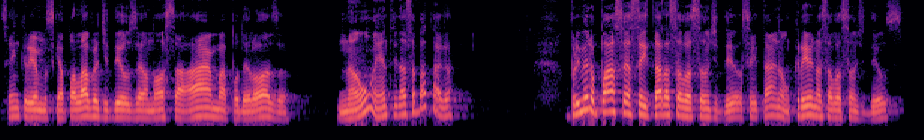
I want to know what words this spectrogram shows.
sem crermos que a palavra de Deus é a nossa arma poderosa, não entre nessa batalha. O primeiro passo é aceitar a salvação de Deus, aceitar não, crer na salvação de Deus.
